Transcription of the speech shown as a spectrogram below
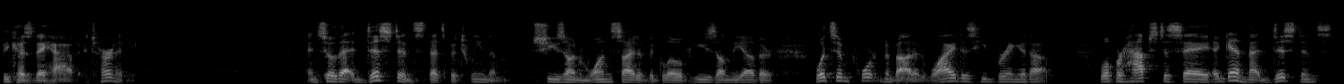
Because they have eternity. And so that distance that's between them, she's on one side of the globe, he's on the other. What's important about it? Why does he bring it up? Well, perhaps to say, again, that distance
